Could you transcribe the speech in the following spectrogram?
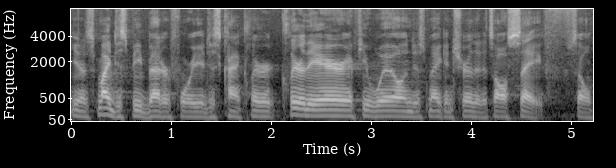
you know, this might just be better for you, just kind of clear, clear the air, if you will, and just making sure that it's all safe. So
